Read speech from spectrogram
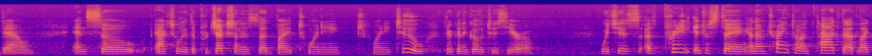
down. And so actually the projection is that by 2022, they're going to go to zero, which is a pretty interesting, and I'm trying to unpack that, like,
